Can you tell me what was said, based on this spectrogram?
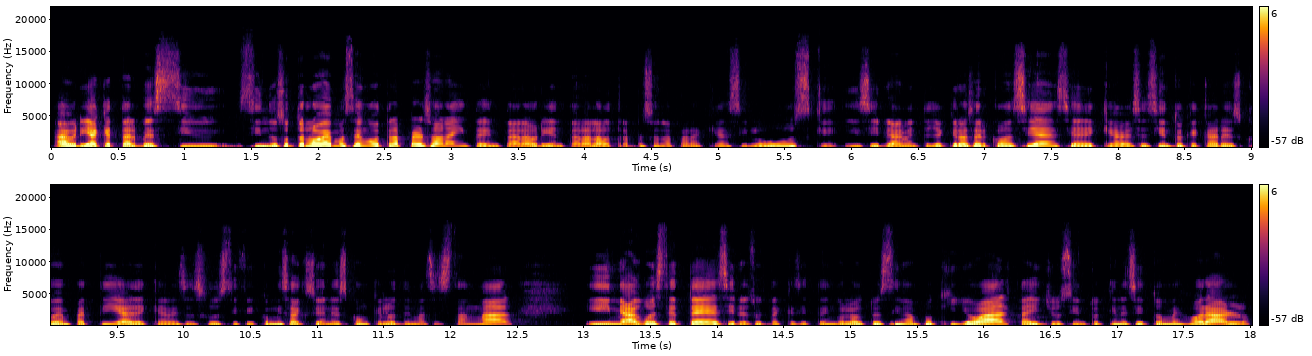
habría que tal vez, si, si, nosotros lo vemos en otra persona, intentar orientar a la otra persona para que así lo busque. Y si realmente yo quiero hacer conciencia de que a veces siento que carezco de empatía, de que a veces justifico mis acciones con que los demás están mal, y me hago este test y resulta que sí tengo la autoestima un poquillo alta y yo siento que necesito mejorarlo,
